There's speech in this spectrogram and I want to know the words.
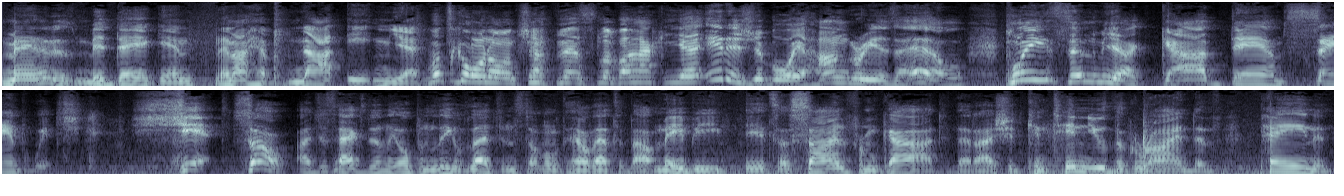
Man, it is midday again, and I have not eaten yet. What's going on, Czechoslovakia? It is your boy, hungry as hell. Please send me a goddamn sandwich. Shit. So, I just accidentally opened League of Legends. Don't know what the hell that's about. Maybe it's a sign from God that I should continue the grind of pain and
